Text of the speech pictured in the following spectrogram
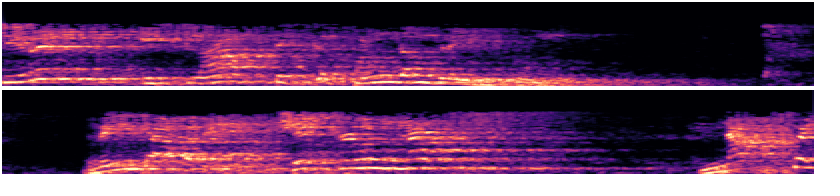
சிறு இஸ்லாத்துக்கு பந்தம் விளைவிக்கும் இரண்டாவது நப்சை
